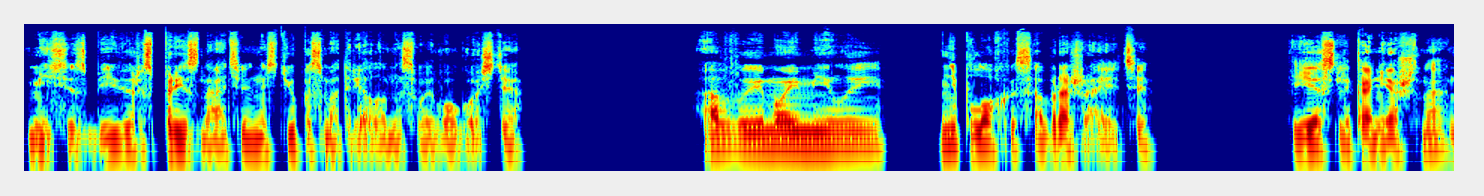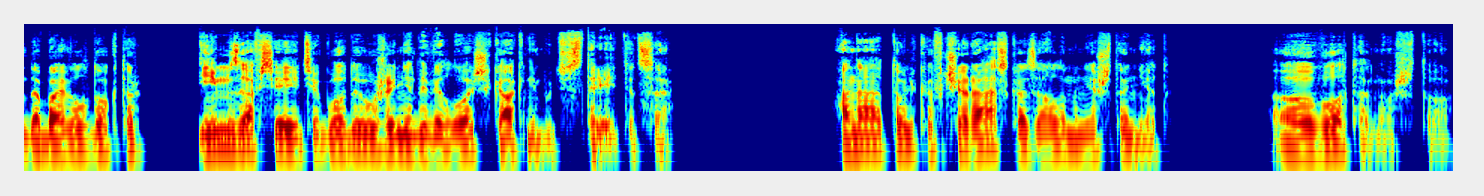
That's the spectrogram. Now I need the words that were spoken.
Миссис Бивер с признательностью посмотрела на своего гостя. «А вы, мой милый, неплохо соображаете». «Если, конечно», — добавил доктор, «им за все эти годы уже не довелось как-нибудь встретиться». Она только вчера сказала мне, что нет. «Э, вот оно что.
